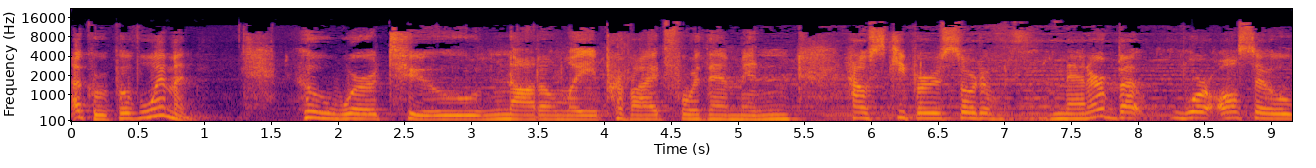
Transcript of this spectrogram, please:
a group of women who were to not only provide for them in housekeepers sort of manner, but were also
